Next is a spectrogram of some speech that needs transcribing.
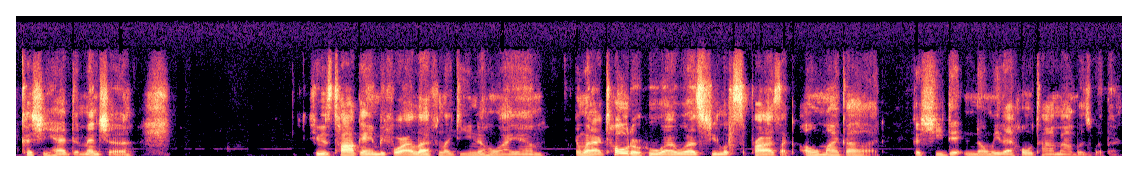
because she had dementia. she was talking before I left, like, do you know who I am? And when I told her who I was, she looked surprised, like, oh my God, because she didn't know me that whole time I was with her.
